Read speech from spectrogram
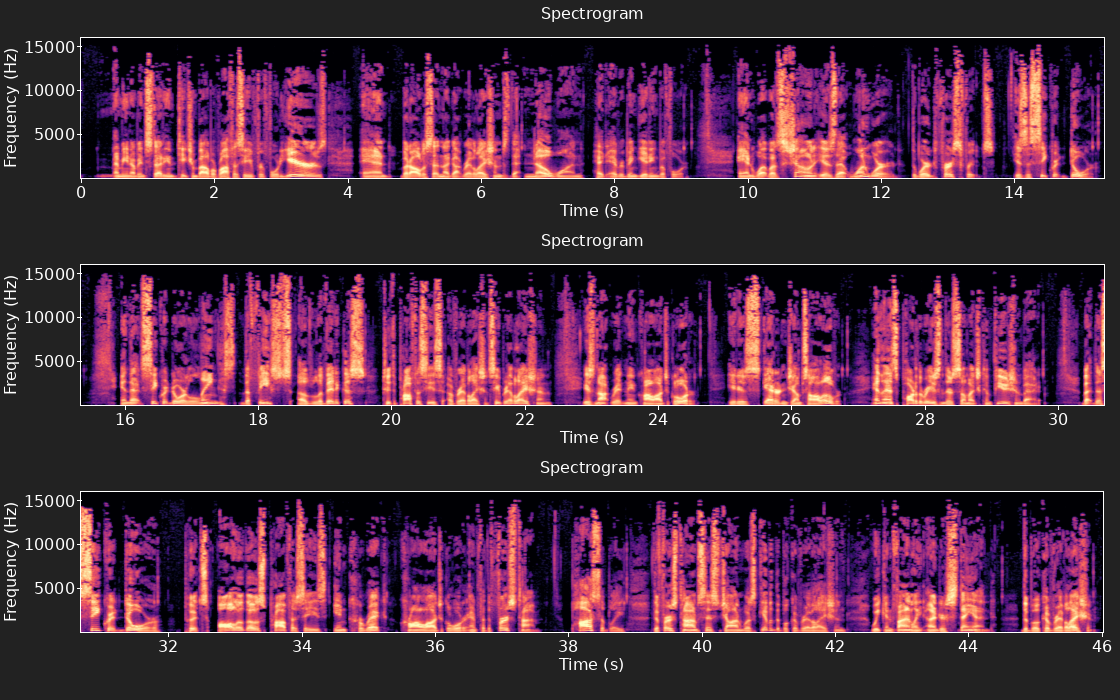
I mean, I've been studying, teaching Bible prophecy for 40 years and but all of a sudden I got revelations that no one had ever been getting before. And what was shown is that one word, the word first fruits, is a secret door. And that secret door links the feasts of Leviticus to the prophecies of Revelation. See, Revelation is not written in chronological order. It is scattered and jumps all over. And that's part of the reason there's so much confusion about it. But the secret door puts all of those prophecies in correct chronological order. And for the first time, possibly the first time since John was given the book of Revelation, we can finally understand the book of Revelation.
